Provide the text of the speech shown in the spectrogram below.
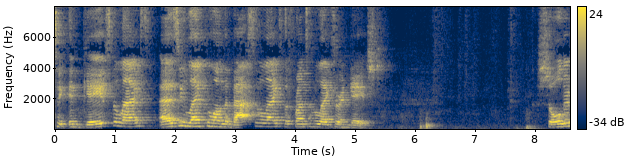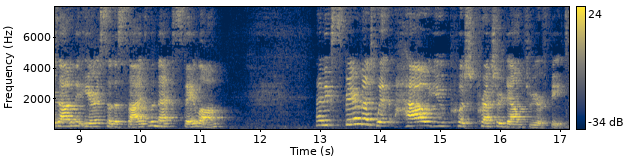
to engage the legs. As you lengthen along the backs of the legs, the fronts of the legs are engaged. Shoulders out of the ears so the sides of the neck stay long. And experiment with how you push pressure down through your feet.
